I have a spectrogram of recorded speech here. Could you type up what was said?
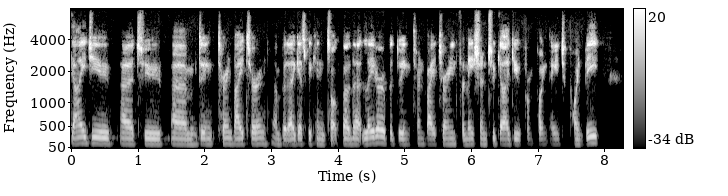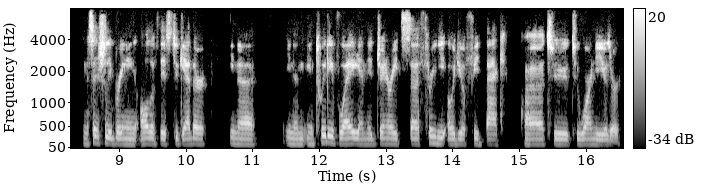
guide you uh, to um, doing turn by turn, um, but I guess we can talk about that later. But doing turn by turn information to guide you from point A to point B, and essentially bringing all of this together in a in an intuitive way, and it generates uh, 3D audio feedback uh, to to warn the user.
